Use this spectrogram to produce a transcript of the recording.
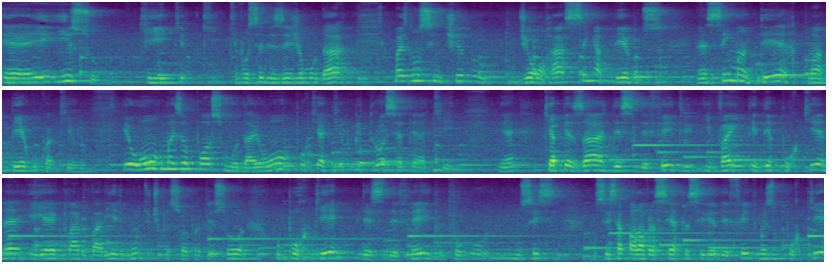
é, isso que, que, que você deseja mudar, mas no sentido de honrar sem apegos, né, sem manter um apego com aquilo. Eu honro, mas eu posso mudar. Eu honro porque aquilo me trouxe até aqui né, que apesar desse defeito, e vai entender porquê, né, e é claro, varia muito de pessoa para pessoa, o porquê desse defeito, não sei, se, não sei se a palavra certa seria defeito, mas o porquê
